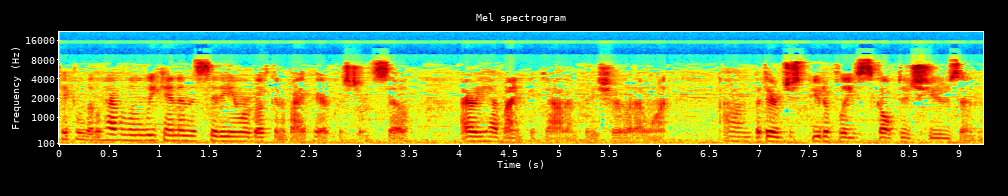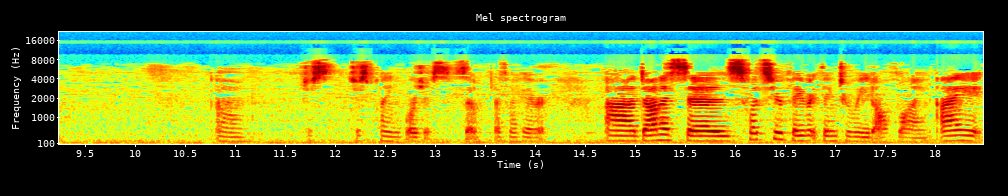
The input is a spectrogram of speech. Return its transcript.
take a little, have a little weekend in the city, and we're both going to buy a pair of Christians. So I already have mine picked out. I'm pretty sure what I want. Um, but they're just beautifully sculpted shoes and um, just just plain gorgeous. So that's my favorite. Uh, Donna says, "What's your favorite thing to read offline?" I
